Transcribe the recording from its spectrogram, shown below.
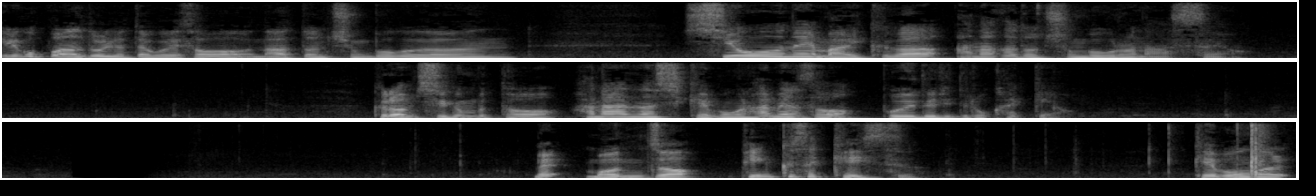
7번을 돌렸다고 해서 나왔던 중복은 시온의 마이크가 하나가 더 중복으로 나왔어요. 그럼 지금부터 하나하나씩 개봉을 하면서 보여드리도록 할게요. 네, 먼저 핑크색 케이스 개봉을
